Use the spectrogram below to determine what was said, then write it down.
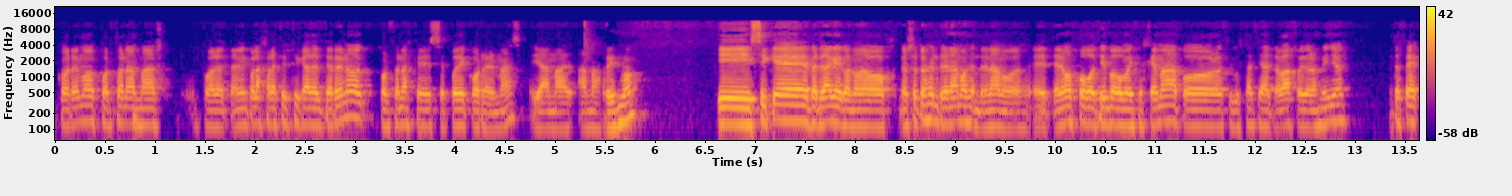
corremos por zonas más, también por las características del terreno, por zonas que se puede correr más y a más, ritmo. Y sí que es verdad que cuando nosotros entrenamos, entrenamos. Eh, tenemos poco tiempo, como dice Gema, por circunstancias de trabajo y de los niños, Entonces,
